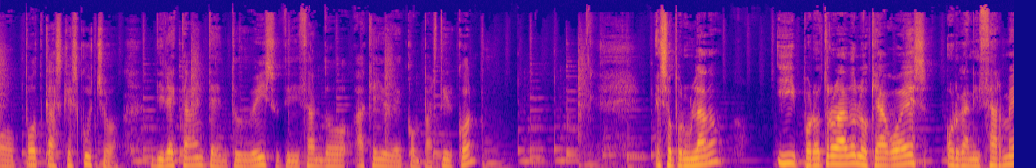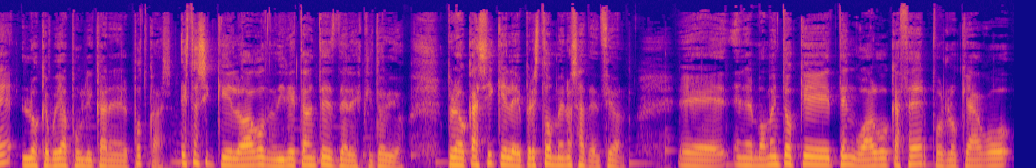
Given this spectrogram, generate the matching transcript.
o podcasts que escucho directamente en Todoist utilizando aquello de compartir con. Eso por un lado. Y por otro lado, lo que hago es organizarme lo que voy a publicar en el podcast. Esto sí que lo hago directamente desde el escritorio, pero casi que le presto menos atención. Eh, en el momento que tengo algo que hacer, pues lo que hago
